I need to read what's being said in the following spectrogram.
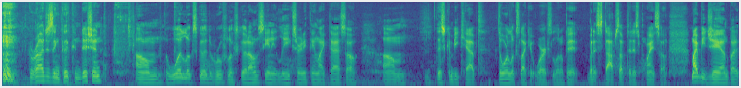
garage is in good condition. Um, the wood looks good, the roof looks good. I don't see any leaks or anything like that. So um, this can be kept. Door looks like it works a little bit, but it stops up to this point. So might be jammed, but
